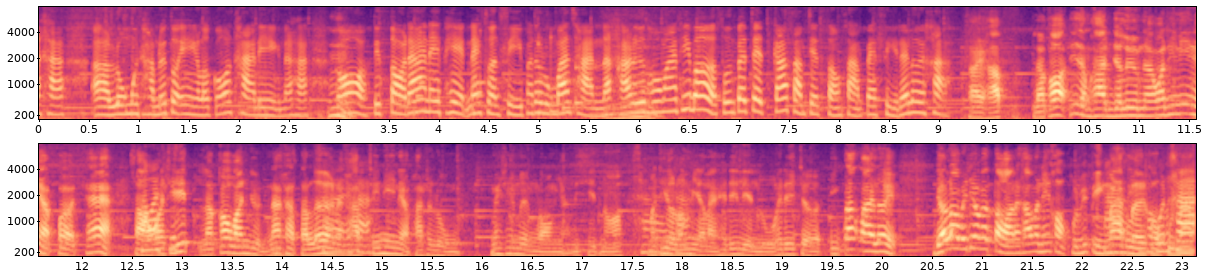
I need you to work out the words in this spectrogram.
นะคะอ่าลงมือทำด้วยตัวเองแล้วก็ทานเองนะคะ อืม ก็ติดต่อได้ในเพจในส่วนสีพัทลุงบ้านฉันนะคะอืมหรือโทรมาที่เบอร์ 0 8 7 9 3 7 2 3 8 4 ได้เลยค่ะ ใช่ครับ แล้วก็ที่สำคัญอย่าลืมนะว่าที่นี่เนี่ยเปิดแค่เสาร์เสาร์อาอาทิทิตตย์ย์ แล้วก็วันหยุดนักขัตฤกษ์นะครับ ใช่ค่ะที่นี่เนี่ยพัทลุงไม่ใช่เมืองรองอย่างที่คิดเนาะใช่มาเที่ยวแล้วค่ะมีอะไรให้ได้เรียนรู้ให้ได้เจออีกมากมายเลย เดี๋ยวเราไปเที่ยวกันต่อนะครับ วันนี้ขอบคุณพี่ปิงมากเลยขอบคุณมาค่ะ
